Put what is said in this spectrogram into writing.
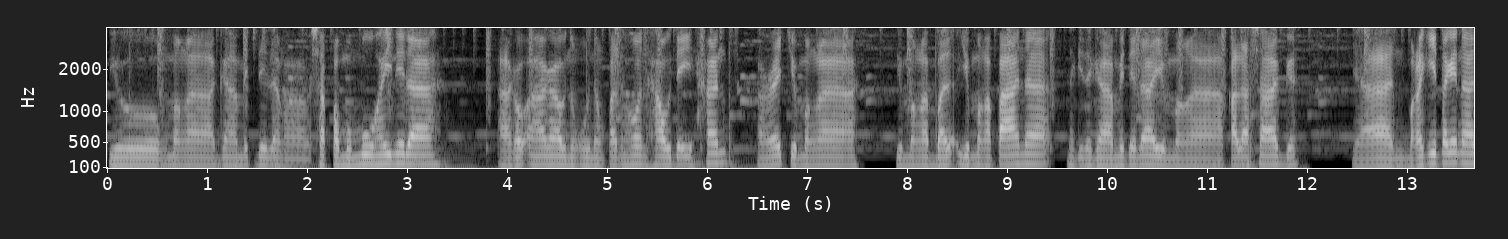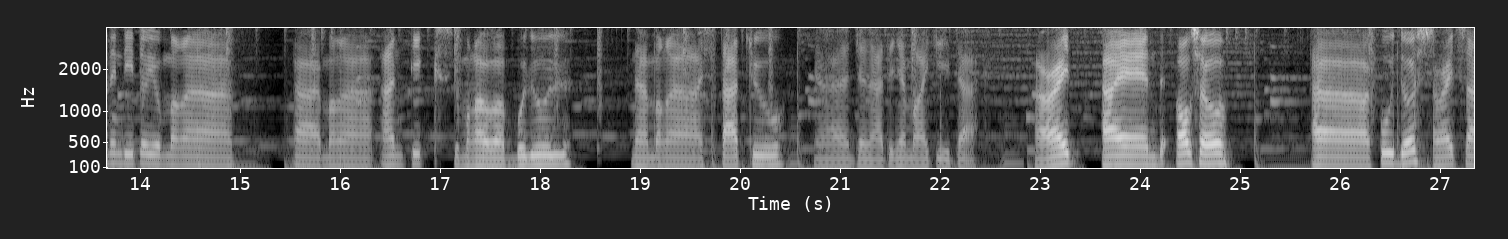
yung mga gamit nila ah, sa pamumuhay nila araw-araw nung unang panahon, how they hunt, alright, yung mga yung mga yung mga pana na ginagamit nila, yung mga kalasag. Yan, makikita rin natin dito yung mga ah, mga antiques, yung mga bulul na mga statue. Yan, dyan natin yan makikita. Alright, and also uh, kudos alright sa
